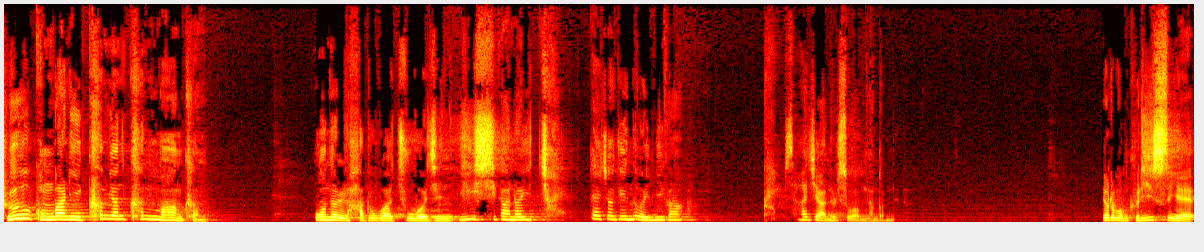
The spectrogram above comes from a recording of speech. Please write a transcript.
그 공간이 크면 큰 만큼 오늘 하루가 주어진 이 시간의 절대적인 의미가 감사하지 않을 수 없는 겁니다. 여러분 그리스의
